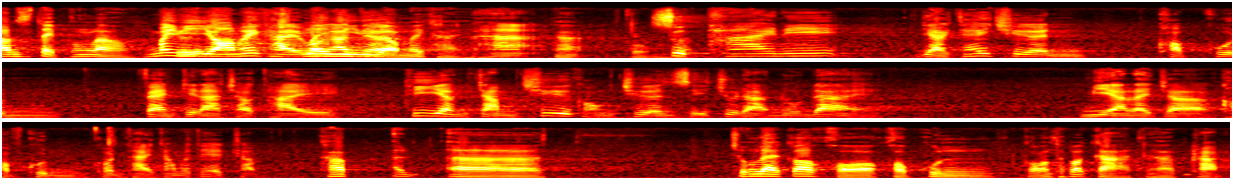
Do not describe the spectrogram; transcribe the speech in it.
ตามสเต็ปของเรา ไม่มียอมให้ใครว่าไม่งั้มีนเถอะยอมให้ใครฮะฮะผมสุดท้ายนี้อยากจะให้เชิญ ขอบคุณแฟนกีฬาชาวไทยที่ยังจำชื่อของเชิญศรีจุดานุได้ มีอะไรจะขอบคุณคนไทยทั้งประเทศครับ ครับอะเอ่อช่วงแรกก็ขอขอบคุณกองทัพอากาศนะครับ ครับ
